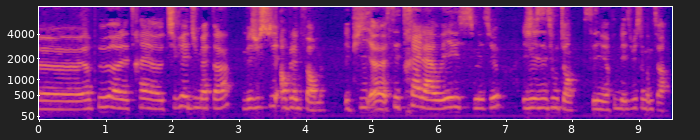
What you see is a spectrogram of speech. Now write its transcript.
Euh, un peu euh, très tirée du matin. Mais je suis en pleine forme. Et puis, c'est très là, vous voyez, mes yeux. Je les ai tout le temps. En fait, mes yeux sont comme ça.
